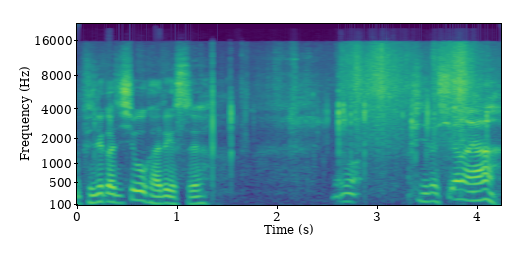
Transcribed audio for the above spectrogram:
비닐까지 씌우고 가야 되겠어요. 뭐 비닐을 씌워놔야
